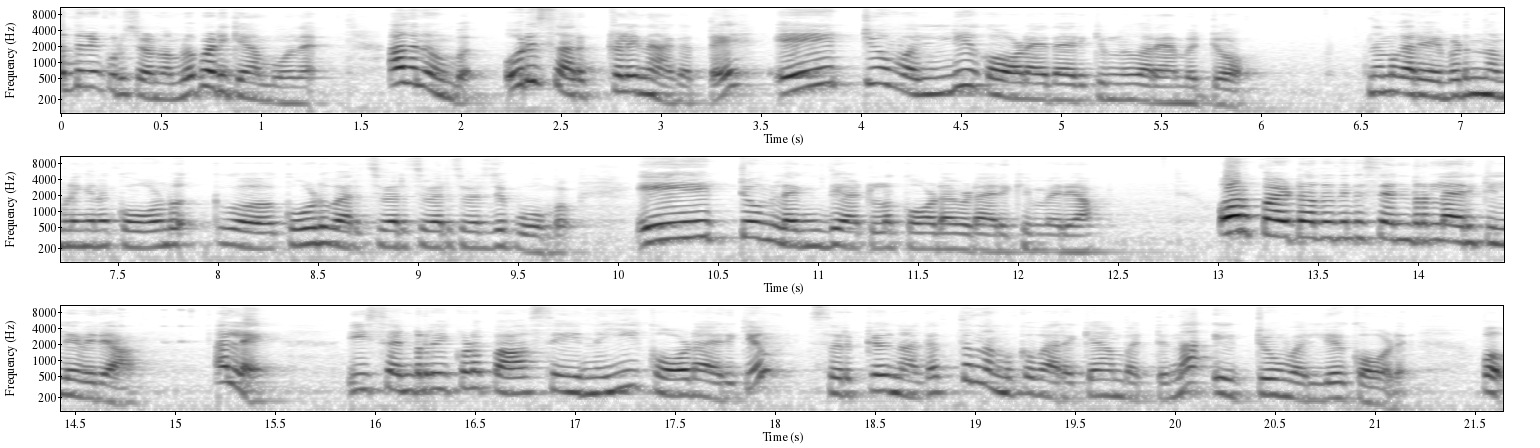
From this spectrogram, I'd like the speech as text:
അതിനെക്കുറിച്ചാണ് നമ്മൾ പഠിക്കാൻ പോകുന്നത്. അതിനു മുമ്പ് ഒരു സർക്കിളിനകത്തെ ഏറ്റവും വലിയ കോഡ് ഏതായിരിക്കും എന്ന് പറയാൻ പറ്റുമോ നമുക്കറിയാം ഇവിടെ നിന്ന് നമ്മളിങ്ങനെ കോഡ് കോഡ് വരച്ച് വരച്ച് വരച്ച് വരച്ച് പോകുമ്പം ഏറ്റവും ലെങ്തി ആയിട്ടുള്ള കോഡ് എവിടെ ആയിരിക്കും വരിക? ഉറപ്പായിട്ടും അത് അതിന്റെ സെന്ററിലായിരിക്കില്ലേ വരിക? അല്ലേ? ഈ സെന്ററിൽ കൂടെ പാസ് ചെയ്യുന്ന ഈ കോഡായിരിക്കും സർക്കിളിനകത്ത് നമുക്ക് വരയ്ക്കാൻ പറ്റുന്ന ഏറ്റവും വലിയ കോഡ് അപ്പോൾ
